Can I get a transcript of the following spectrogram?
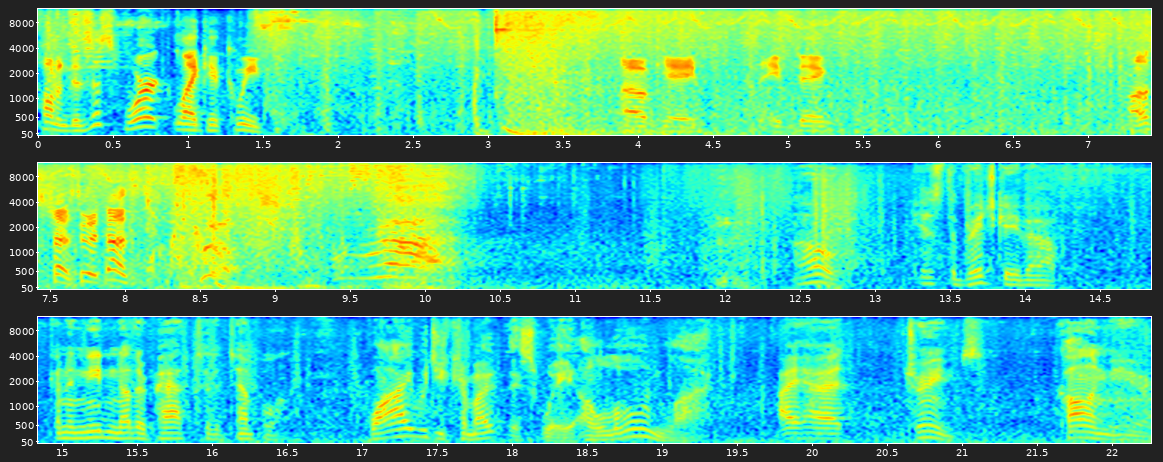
Hold on, does this work? Like, can we... Okay, same thing. Oh, let's try to see what it does. Oh, guess the bridge gave out. Gonna need another path to the temple. Why would you come out this way alone, lad? I had dreams calling me here.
